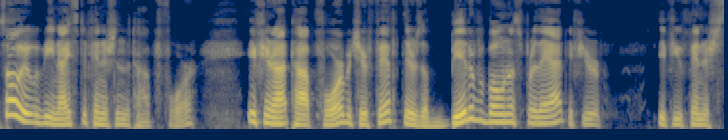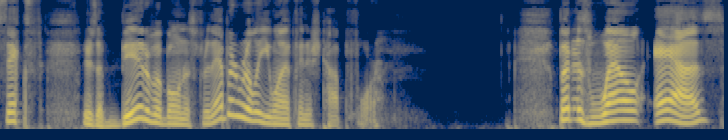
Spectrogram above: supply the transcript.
So it would be nice to finish in the top four. If you're not top four, but you're fifth, there's a bit of a bonus for that. If you're if you finish sixth, there's a bit of a bonus for that, but really you want to finish top four. But as well as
